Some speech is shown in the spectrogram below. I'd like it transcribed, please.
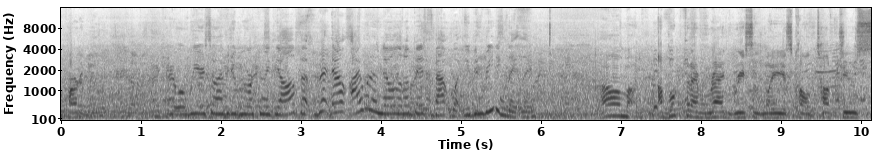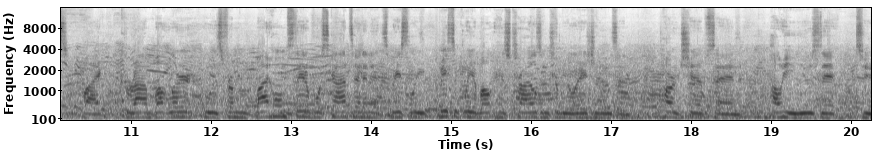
a part of it. All right, well, we are so happy to be working with y'all. But right now, I want to know a little bit about what you've been reading lately. Um, a book that I've read recently is called Tuff Juice by Caron Butler, who is from my home state of Wisconsin, and it's basically basically about his trials and tribulations and hardships and how he used it to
